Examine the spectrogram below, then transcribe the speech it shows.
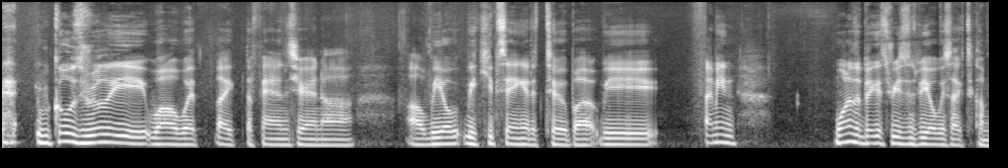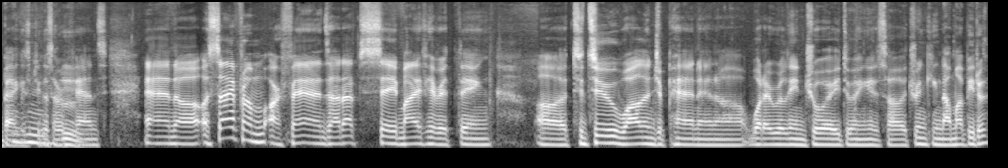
it goes really well with like the fans here, and uh, we we keep saying it too, but we, I mean, one of the biggest reasons we always like to come back mm -hmm. is mm-hmm. because of our mm. fans. And uh, aside from our fans, I'd have to say my favorite thing uh, to do while in Japan and uh, what I really enjoy doing is uh, drinking namabiru.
